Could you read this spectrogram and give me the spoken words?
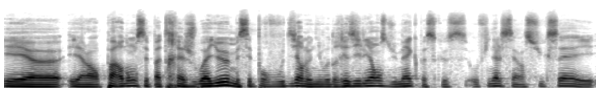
Et, euh, alors, pardon, c'est pas très joyeux, mais c'est pour vous dire le niveau de résilience du mec, parce que au final, c'est un succès et,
